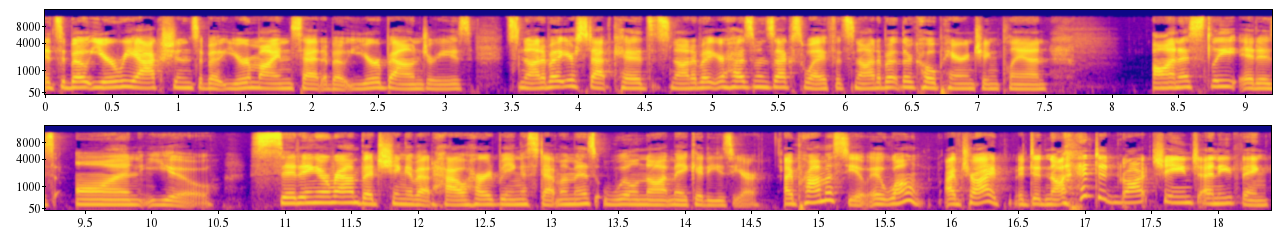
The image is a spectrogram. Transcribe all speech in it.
It's about your reactions, about your mindset, about your boundaries. It's not about your stepkids. It's not about your husband's ex wife. It's not about their co parenting plan. Honestly, it is on you. Sitting around bitching about how hard being a stepmom is will not make it easier. I promise you, it won't. I've tried. It did not it did not change anything.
